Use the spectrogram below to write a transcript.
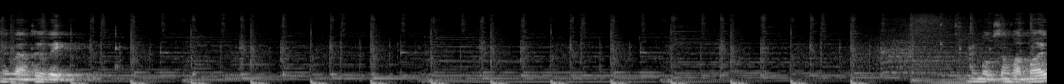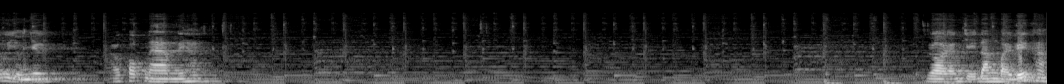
Thêm vào thư viện. Một sản phẩm mới ví dụ như áo khoác nam đi ha. Rồi anh chị đăng bài viết ha.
